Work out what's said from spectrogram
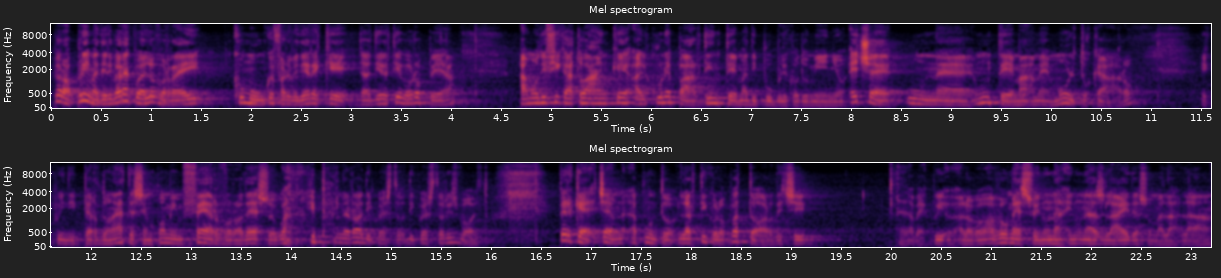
Però prima di arrivare a quello vorrei comunque farvi vedere che la direttiva europea ha modificato anche alcune parti in tema di pubblico dominio e c'è un, eh, un, tema a me molto caro e quindi perdonate se un po' mi infervoro adesso quando vi parlerò di questo, di questo risvolto perché c'è appunto l'articolo 14 eh, vabbè qui allora, avevo messo in una, in una slide insomma la, la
